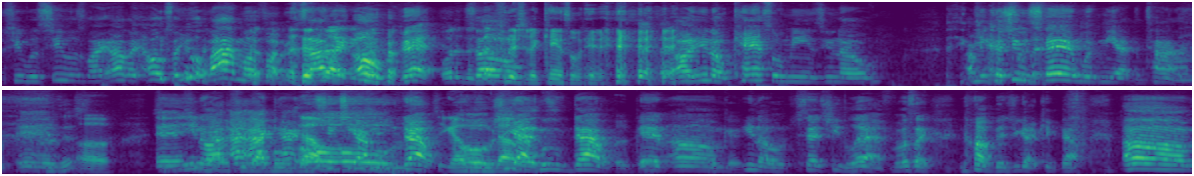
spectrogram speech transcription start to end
she was, she was like, I was like, oh, so you a live motherfucker? So I was like, oh, bet. What is the so, definition of canceled here? Uh, you know, cancel means you know. I mean, because she was staying with me at the time, and Is this? uh, she- and you know, got- I, she I, got I, moved I- out. she, she got moved out. She got Oh, moved she out. She got moved out, Okay. and um, Okay. you know, said she left. I was like, "Nah, bitch, you got kicked out." Um,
